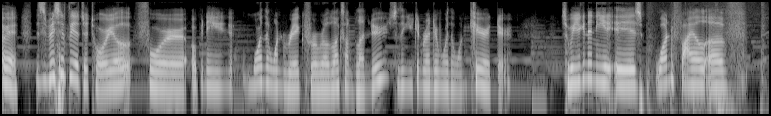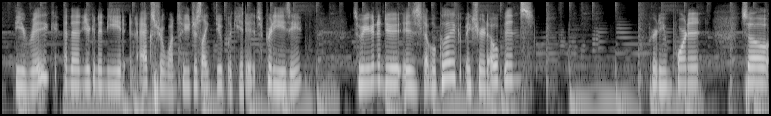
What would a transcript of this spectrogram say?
Okay, this is basically a tutorial for opening more than one rig for Roblox on Blender so that you can render more than one character. So what you're going to need is one file of the rig and then you're going to need an extra one so you just like duplicate it. It's pretty easy. So what you're going to do is double click, make sure it opens. Pretty important. So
